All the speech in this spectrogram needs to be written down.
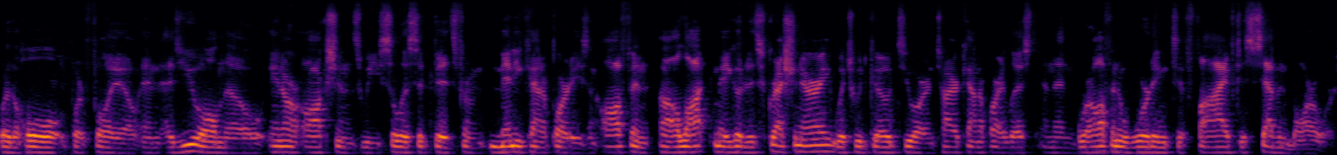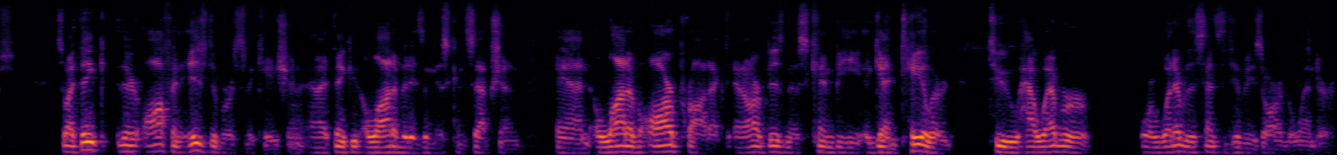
or the whole portfolio. And as you all know, in our auctions, we solicit bids from many counterparties, and often uh, a lot may go to discretionary, which would go to our entire counterparty list. And then we're often awarding to five to seven borrowers. So I think there often is diversification, and I think a lot of it is a misconception. And a lot of our product and our business can be, again, tailored to however or whatever the sensitivities are of the lender.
